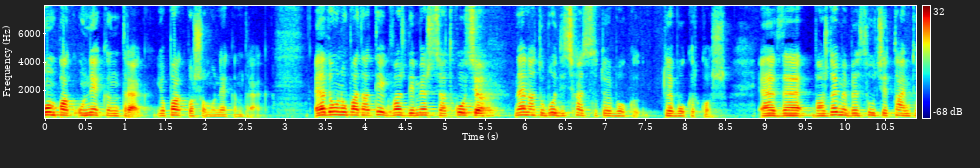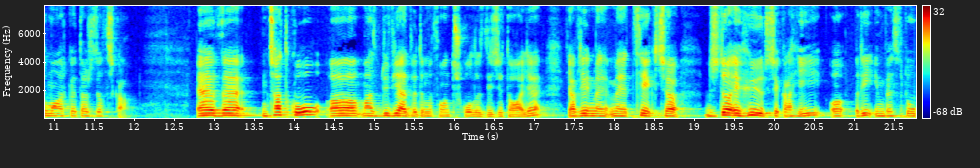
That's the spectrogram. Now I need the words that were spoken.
bon pak unikë në treg, jo pak po shumë unikë në treg. Edhe unë u pata tek vazhdimisht qatë kohë që jena tu bo diçka që s'o tu e bo, tu e bo kërkush. Edhe vazhdoj me besu që time to market është gjithçka. Edhe në qatë kohë, uh, mas dy vjetëve domethonë të shkollës digjitale, ja vlen me, me cek që çdo e hyrë që ka hi, o riinvestu,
